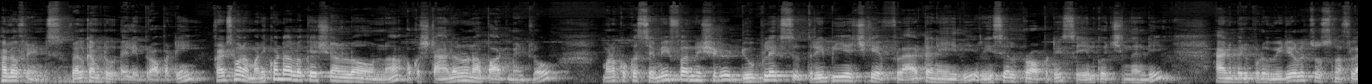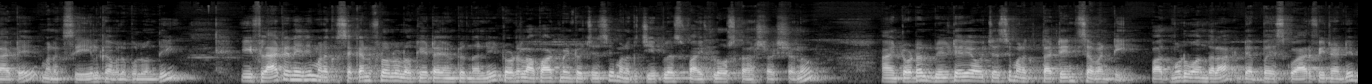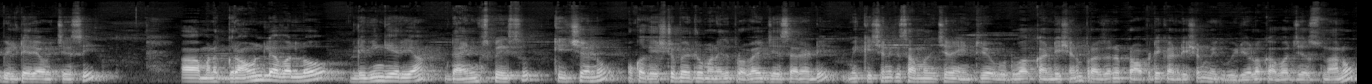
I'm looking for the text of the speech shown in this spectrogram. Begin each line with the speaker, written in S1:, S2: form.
S1: Hello friends welcome to Eli property friends మన మణికొండ లొకేషన్లో ఉన్న ఒక స్టాండర్డ్ అపార్ట్మెంట్లో మనకు ఒక semi furnished duplex three BHK flat అనేది రీసేల్ ప్రాపర్టీ సేల్కి వచ్చిందండి. అండ్ మీరు ఇప్పుడు వీడియోలో చూస్తున్న ఫ్లాటే మనకు సేల్కి అవైలబుల్ ఉంది. ఈ ఫ్లాట్ అనేది మనకు సెకండ్ ఫ్లోర్లో లొకేట్ అయి ఉంటుందండి. టోటల్ అపార్ట్మెంట్ వచ్చేసి మనకు G plus five floors construction and total built area వచ్చేసి మనకు థర్టీన్ సెవెంటీ పదమూడు వందల డెబ్బై స్క్వేర్ ఫీట్ అండి. బిల్ట్ ఏరియా వచ్చేసి మన గ్రౌండ్ లెవెల్లో living area dining space kitchen ఒక గెస్ట్ బెడ్రూమ్ అనేది ప్రొవైడ్ చేశారండి. మీ కిచెన్కి సంబంధించిన interior wood work condition present property condition మీకు వీడియోలో కవర్ చేస్తున్నాను.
